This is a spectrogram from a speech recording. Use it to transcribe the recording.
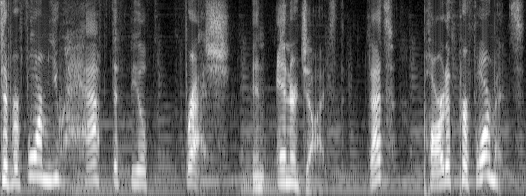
To perform, you have to feel fresh and energized. That's part of performance.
